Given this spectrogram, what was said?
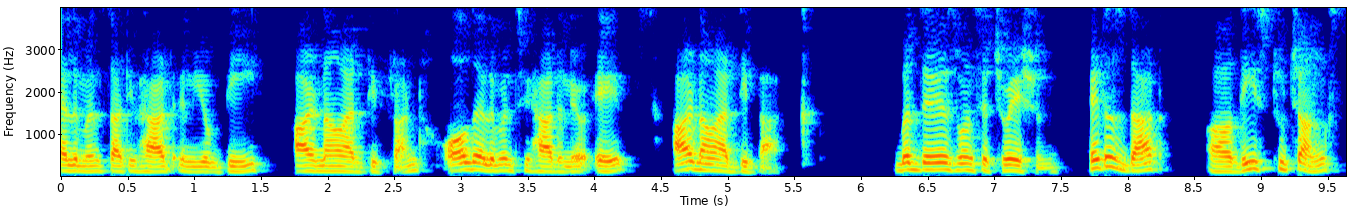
elements that you had in your B are now at the front. All the elements you had in your A are now at the back. But there is one situation. It is that uh, these two chunks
